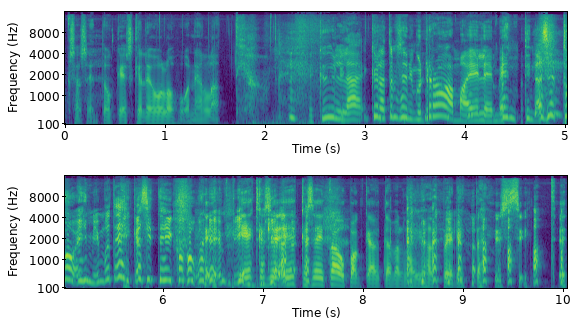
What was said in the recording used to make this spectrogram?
X-asentoon keskelle olohuoneen lattia. Kyllä, kyllä tämmöisen niin draama-elementtinä se toimii, mutta ehkä sitten ei kauhean pitkään. Ehkä se, ehkä se ei kaupan käytävällä ihan pelittäisi sitten.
